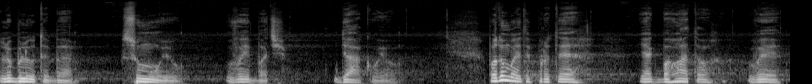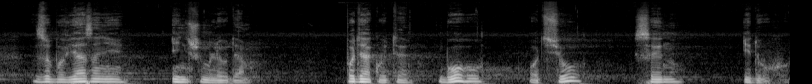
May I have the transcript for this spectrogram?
Люблю тебе, сумую, вибач, дякую. Подумайте про те, як багато ви зобов'язані іншим людям. Подякуйте Богу, Отцю, Сину і Духу.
